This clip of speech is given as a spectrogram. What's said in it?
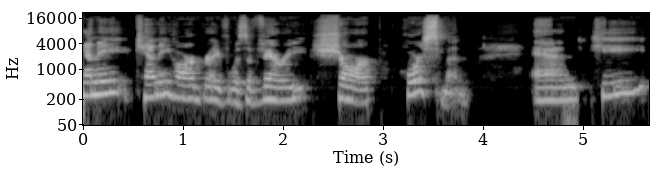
Kenny Kenny Hargrave was a very sharp horseman, and he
